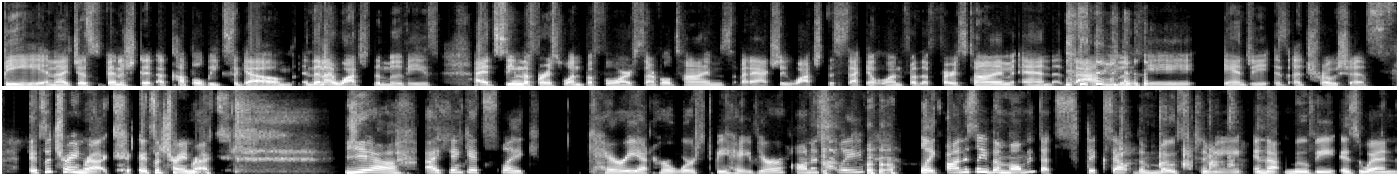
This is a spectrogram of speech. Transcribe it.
B and I just finished it a couple weeks ago. And then I watched the movies. I had seen the first one before several times, but I actually watched the second one for the first time. And that movie, Angie, is atrocious. It's a train wreck. It's a train wreck. Yeah, I think it's like Carrie at her worst behavior, honestly. like honestly the moment that sticks out the most to me in that movie is when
